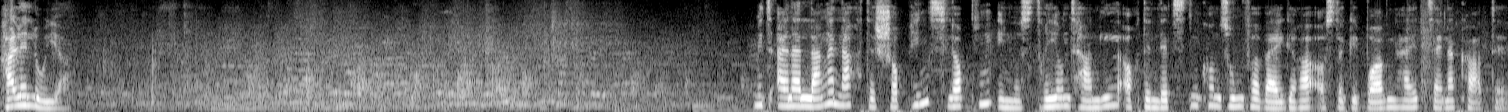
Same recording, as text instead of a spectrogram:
Halleluja! Mit einer langen Nacht des Shoppings locken Industrie und Handel auch den letzten Konsumverweigerer aus der Geborgenheit seiner Karte.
